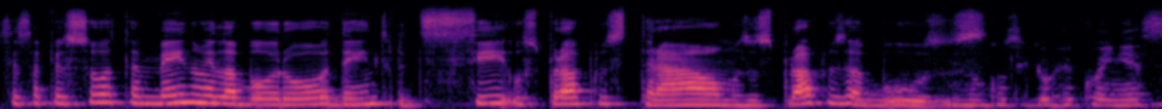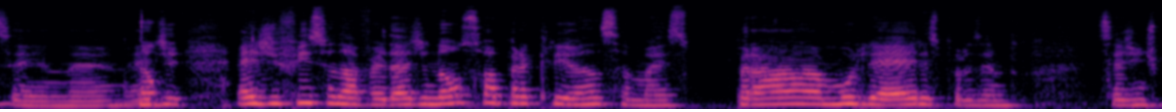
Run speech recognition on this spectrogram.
se essa pessoa também não elaborou dentro de si os próprios traumas, os próprios abusos. Não conseguiu reconhecer, né? É, di é difícil, na verdade, não só para criança, mas para mulheres, por exemplo. Se a gente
